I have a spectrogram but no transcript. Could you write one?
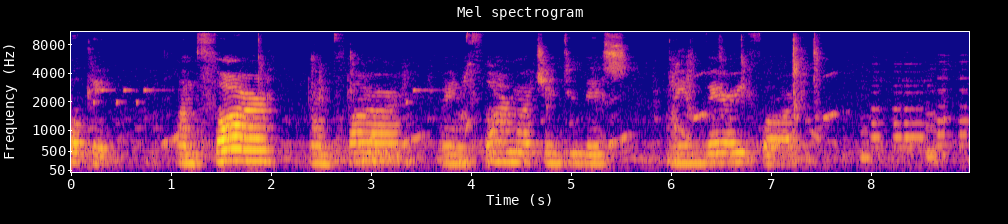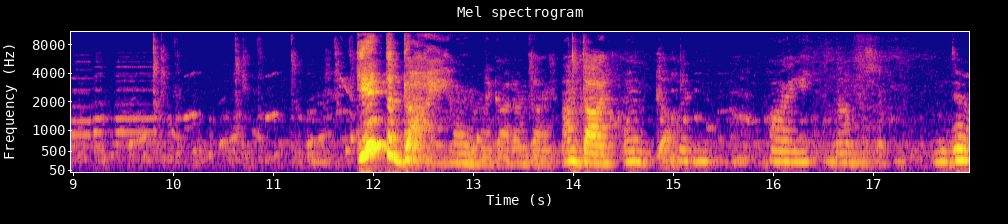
Okay, I'm far, I'm far, I am far much into this. I am very far. Get the guy! Oh my god, I'm done. I'm done. Oh I'm done. I am done.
